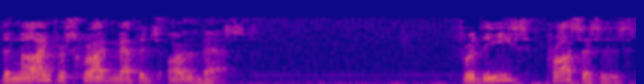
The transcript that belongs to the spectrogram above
the nine prescribed methods are the best. For these processes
